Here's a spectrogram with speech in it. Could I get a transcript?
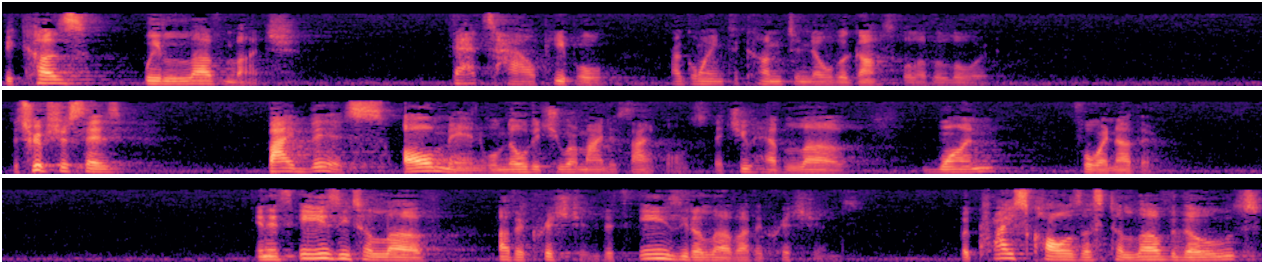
Because we love much. That's how people are going to come to know the gospel of the Lord. The scripture says, By this all men will know that you are my disciples, that you have love one for another. And it's easy to love other Christians. It's easy to love other Christians. But Christ calls us to love those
